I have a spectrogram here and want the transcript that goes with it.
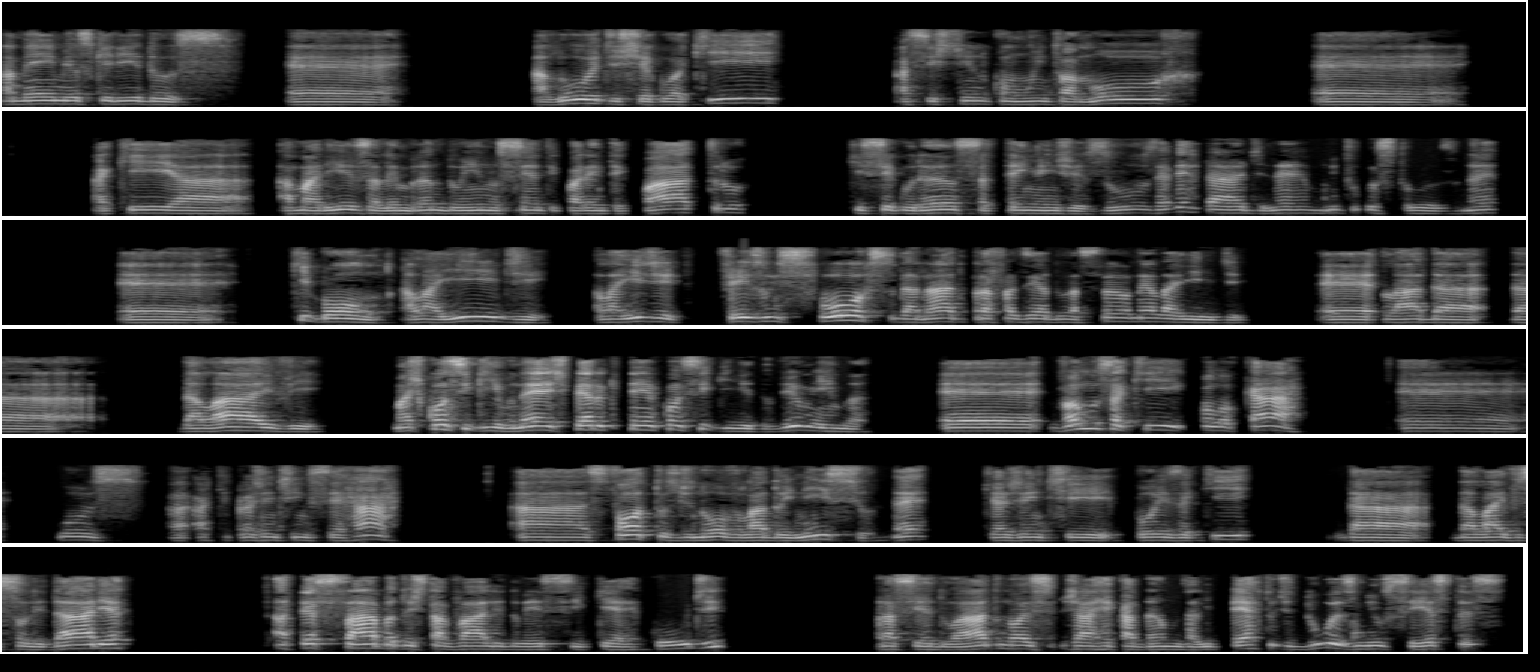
Amém, meus queridos. É, a Lourdes chegou aqui, assistindo com muito amor. É, aqui a, a Marisa, lembrando do hino 144, que segurança tenho em Jesus. É verdade, né? Muito gostoso, né? É, que bom. A Laide, a Laide fez um esforço danado para fazer a doação, né, Laide? É, lá da, da, da live, mas conseguiu, né? Espero que tenha conseguido, viu, minha irmã? É, vamos aqui colocar é, os aqui para a gente encerrar as fotos de novo lá do início, né? Que a gente pôs aqui da, da live solidária. Até sábado está válido esse QR Code para ser doado. Nós já arrecadamos ali perto de duas mil cestas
